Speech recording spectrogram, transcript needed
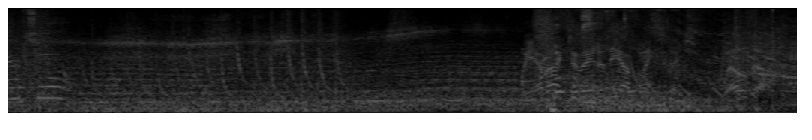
No chill. We have activated the uplink station. Well done.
